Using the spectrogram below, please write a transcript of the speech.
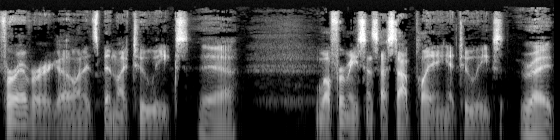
forever ago, and it's been like two weeks. yeah. Well, for me, since I stopped playing it, two weeks. Right.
